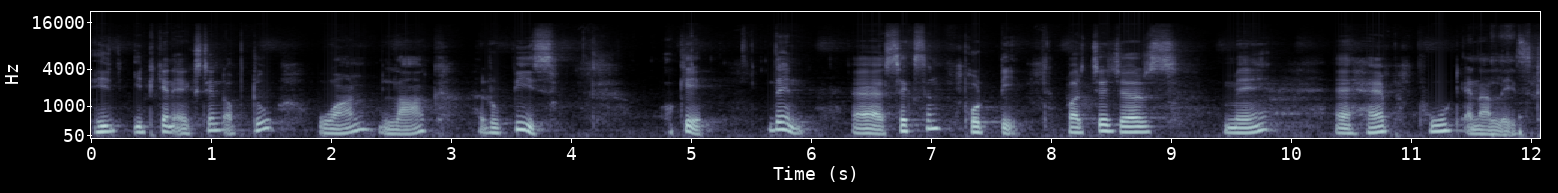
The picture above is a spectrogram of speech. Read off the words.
it, it can extend up to 1 lakh rupees. Okay then uh, section 40 purchasers may uh, have food analyzed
